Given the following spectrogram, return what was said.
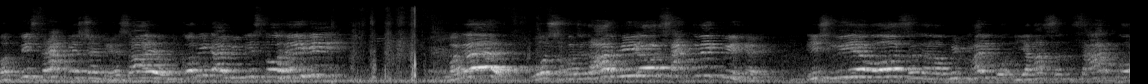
और तीसरा पेशेंट ऐसा है, उनको भी डायबिटीज़ तो है ही। मगर वो समझदार भी और सात्विक भी है। इसलिए वो मिठाई को, यहाँ संसार को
